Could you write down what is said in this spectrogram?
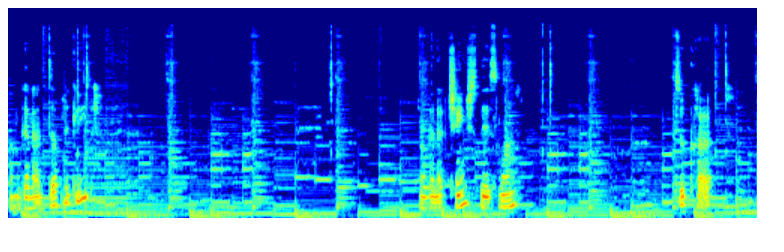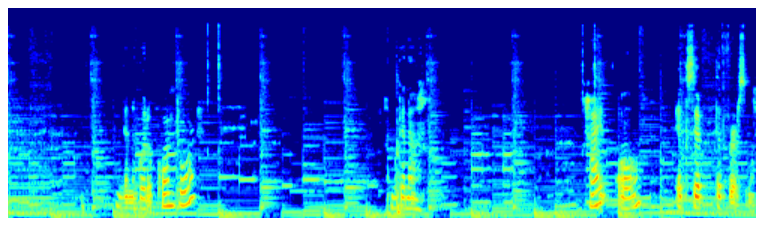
I'm gonna duplicate I'm gonna change this one to cut. I'm gonna go to contour. I'm gonna hide all except the first one.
